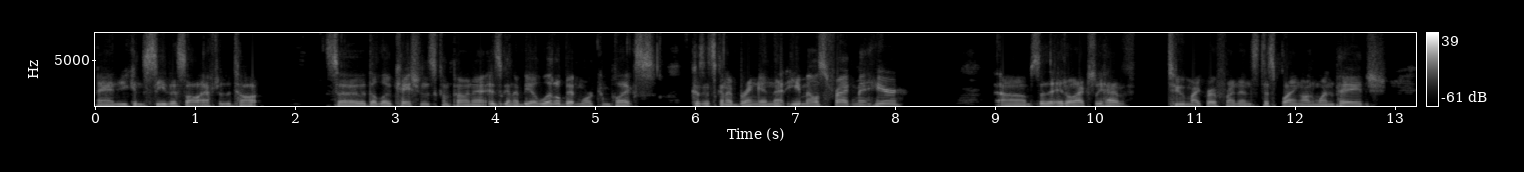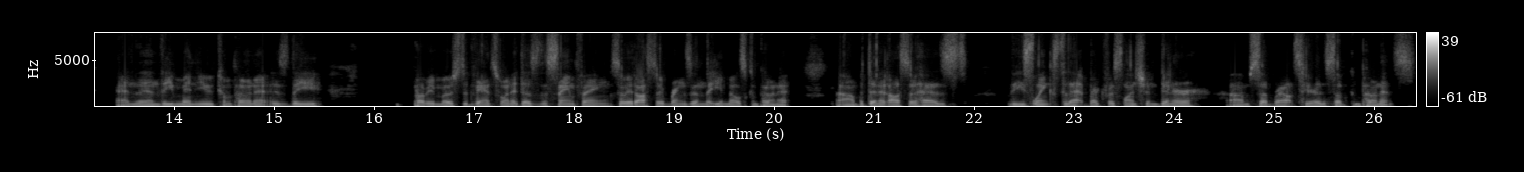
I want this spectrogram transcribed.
and you can see this all after the talk. So the locations component is going to be a little bit more complex because it's going to bring in that emails fragment here um, so that it'll actually have two micro front ends displaying on one page. And then the menu component is the probably most advanced one. It does the same thing. So it also brings in the emails component, um, but then it also has these links to that breakfast, lunch, and dinner um, subroutes here, the subcomponents.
